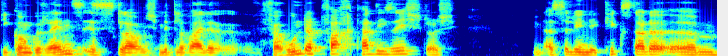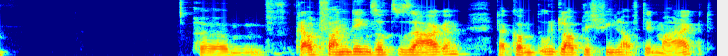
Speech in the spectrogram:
Die Konkurrenz ist, glaube ich, mittlerweile verhundertfacht hat die sich durch in erster Linie Kickstarter ähm, ähm, Crowdfunding sozusagen. Da kommt unglaublich viel auf den Markt.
